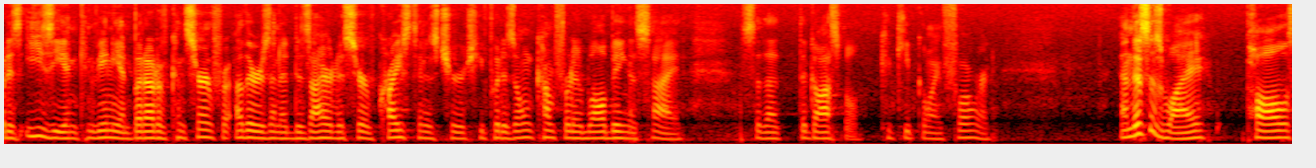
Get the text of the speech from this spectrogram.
what is easy and convenient, but out of concern for others and a desire to serve Christ and his church. He put his own comfort and well being aside so that the gospel could keep going forward. And this is why Paul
